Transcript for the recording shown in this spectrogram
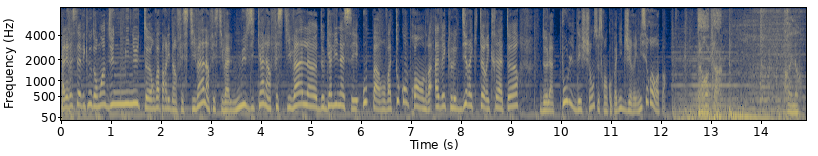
Allez, restez avec nous dans moins d'une minute. On va parler d'un festival, un festival musical, un festival de Galinès et ou pas. On va tout comprendre avec le directeur et créateur de la Poule des Champs. Ce sera en compagnie de Jérémy sur Europe 1. Europe 1. Renault.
